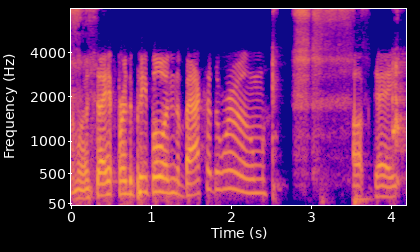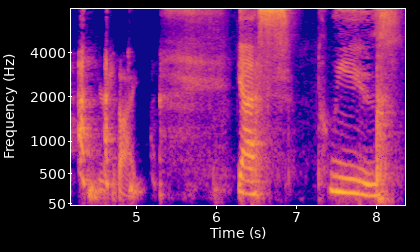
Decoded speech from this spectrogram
I'm going to say it for the people in the back of the room update your site. Yes, please.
